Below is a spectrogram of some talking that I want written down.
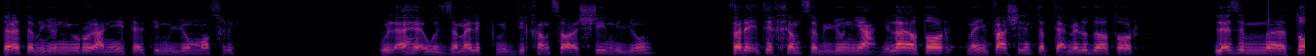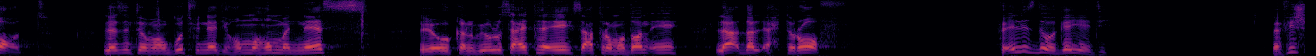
3 مليون يورو يعني إيه 30 مليون مصري؟ والأهلي والزمالك مديك 25 مليون فرق إيه 5 مليون يعني لا يا طارق ما ينفعش اللي أنت بتعمله ده يا طارق لازم تقعد. لازم تبقى موجود في النادي. هم هم الناس اللي كانوا بيقولوا ساعتها إيه ساعة رمضان إيه؟ لا ده الإحتراف. فإيه الازدواجية دي؟ مفيش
